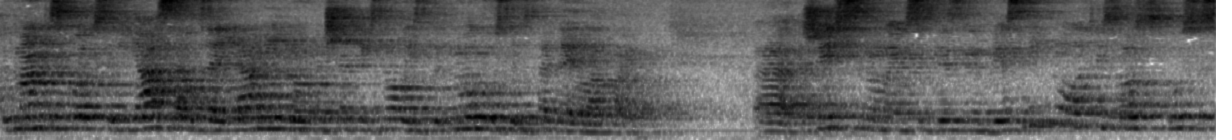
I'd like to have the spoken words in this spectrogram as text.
tad man tas koks ir jāsaudzē, jāmīļo, un viņš nedrīkst nolūst līdz pēdējai lapai. Šis, man liekas, ir diezgan briesmīgi no Latvijas valsts puses.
